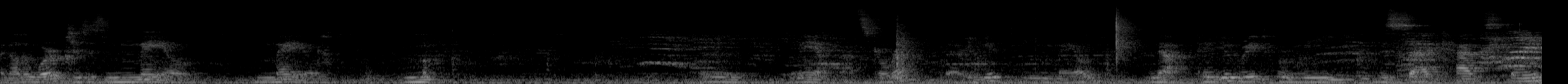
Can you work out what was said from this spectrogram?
another word. This is male. Male. M. Mm, Male. That's correct. Very good. Male. Now, can you read for me the sad cat story?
